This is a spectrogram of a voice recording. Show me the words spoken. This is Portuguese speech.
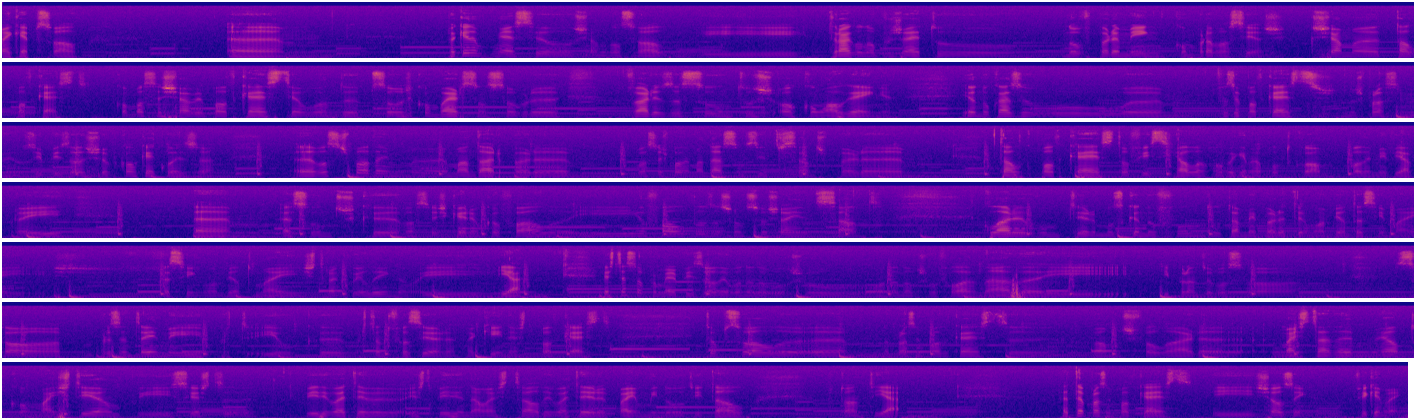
Como é que é, pessoal? Ahm, para quem não me conhece, eu chamo Gonçalo e trago um novo projeto novo para mim como para vocês, que se chama Talk Podcast. Como vocês sabem, podcast é onde pessoas conversam sobre vários assuntos ou com alguém. Eu, no caso, vou ahm, fazer podcasts nos próximos episódios sobre qualquer coisa. Ah, vocês podem mandar para. Vocês podem mandar assuntos interessantes para talkpodcastoficial.gmail.com Podem me enviar por aí ahm, assuntos que vocês queiram que eu fale e eu falo dos assuntos que eu achei interessante. Claro, eu vou meter música no fundo também para ter um ambiente assim mais. Assim, um ambiente mais tranquilinho e. Yeah. Este é só o primeiro episódio onde eu não vos vou, onde eu não vos vou falar de nada e, e pronto, eu vou só. Só apresentei-me e, e o que pretendo fazer aqui neste podcast. Então, pessoal, um, no próximo podcast uh, vamos falar uh, mais detalhadamente, com mais tempo. E se este vídeo vai ter. Este vídeo não, este áudio vai ter vai, um minuto e tal. Portanto, yeah. Até o próximo podcast e tchauzinho. Fiquem bem.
